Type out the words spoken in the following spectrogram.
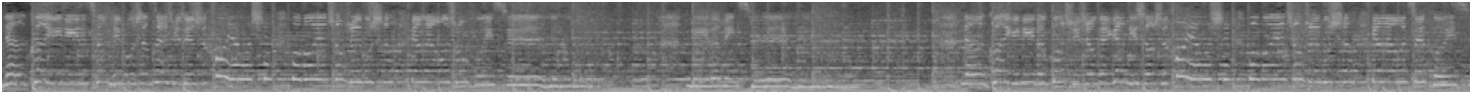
那关于你的曾经，不想再去解释，厚颜无耻，我不愿穷追不舍，原谅我重复一次你的名字。那关于你的过去，就该原地消失，厚颜无耻，我不愿穷追不舍，原谅我最后一次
